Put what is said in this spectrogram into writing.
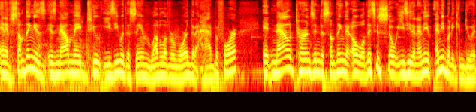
And if something is is now made too easy with the same level of reward that it had before, it now turns into something that, oh, well, this is so easy that any anybody can do it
